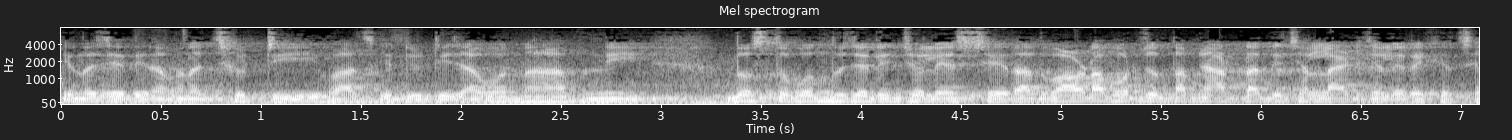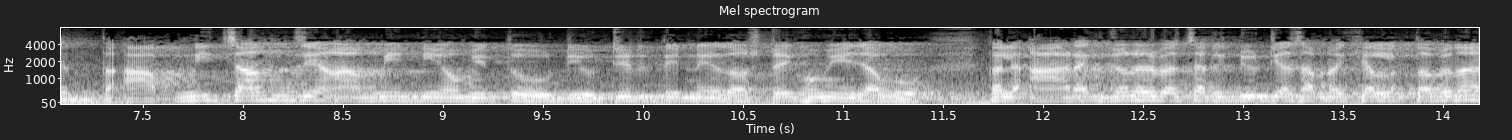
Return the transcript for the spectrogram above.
কিন্তু যেদিন আপনার ছুটি বা আজকে ডিউটি যাব না, আপনি দোস্ত বন্ধু যেদিন চলে এসছে, রাত বারোটা পর্যন্ত আপনি আড্ডা দিচ্ছেন লাইট জ্বেলে রেখেছেন। তা আপনি চান যে আমি নিয়মিত ডিউটির দিনে দশটায় ঘুমিয়ে যাব। তাহলে আর একজনের বেচারে ডিউটি আছে, আপনার খেয়াল রাখতে হবে না?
